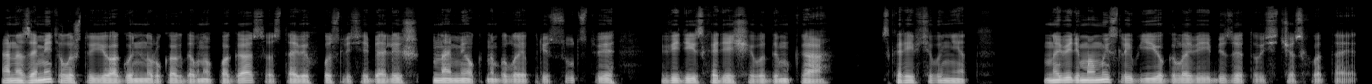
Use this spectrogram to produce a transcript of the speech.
она заметила, что ее огонь на руках давно погас, оставив после себя лишь намек на былое присутствие в виде исходящего дымка. Скорее всего, нет. Но, видимо, мыслей в ее голове и без этого сейчас хватает.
